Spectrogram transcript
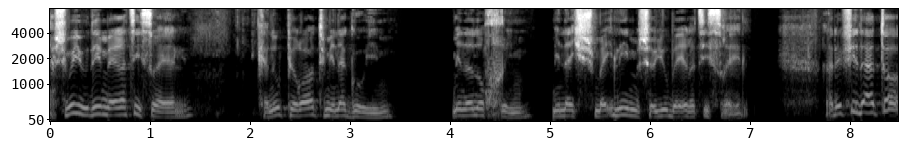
ישבו יהודים בארץ ישראל, קנו פירות מן הגויים, מן הנוכרים, מן הישמעאלים שהיו בארץ ישראל. לפי דעתו,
